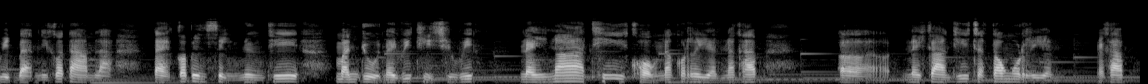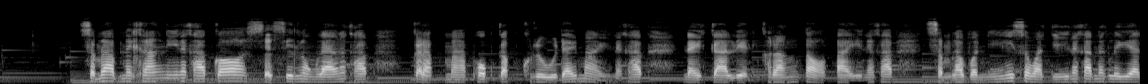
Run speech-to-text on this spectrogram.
วิดแบบนี้ก็ตามละแต่ก็เป็นสิ่งหนึ่งที่มันอยู่ในวิถีชีวิตในหน้าที่ของนักเรียนนะครับในการที่จะต้องเรียนนะครับสำหรับในครั้งนี้นะครับก็เสร็จสิ้นลงแล้วนะครับ กลับมาพบกับครูได้ใหม่นะครับ ในการเรียนครั้งต่อไปนะครับสำหรับวันนี้สวัสดีนะครับนักเรียน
